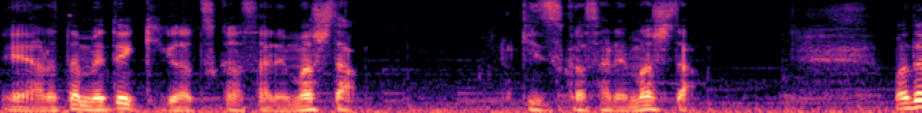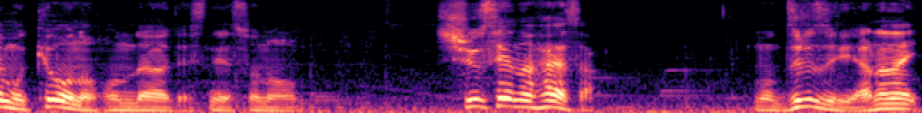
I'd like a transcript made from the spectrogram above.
えー、改めて気がつかされました。気づかされました、まあ、でも今日の本題はですねその修正の速さもうずるずるやらない。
